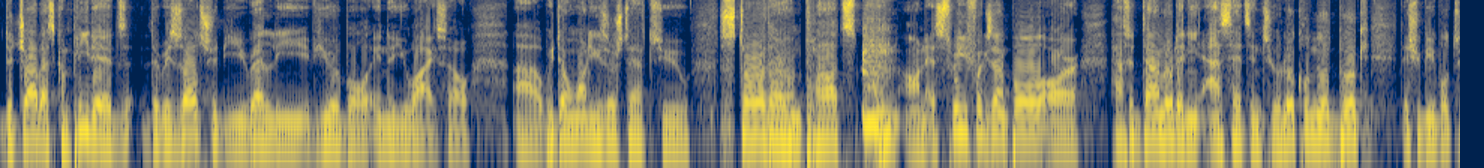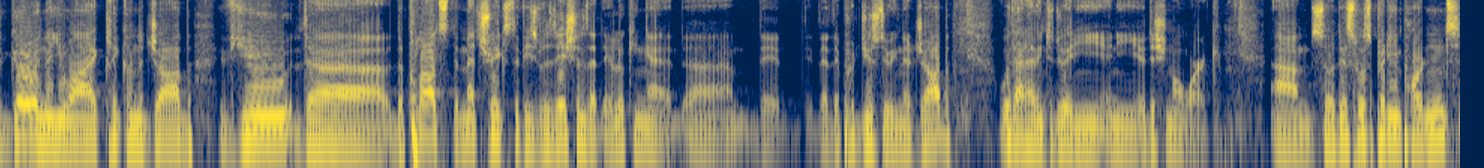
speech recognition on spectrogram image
the job as completed, the results should be readily viewable in the UI. So uh, we don't want users to have to store their own plots on S3, for example, or have to download any assets into a local notebook. They should be able to go in the UI, click on the job, view the, the plots, the metrics, the visualizations that they're looking at, uh, they, that they produce during their job without having to do any, any additional work. Um, so this was pretty important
